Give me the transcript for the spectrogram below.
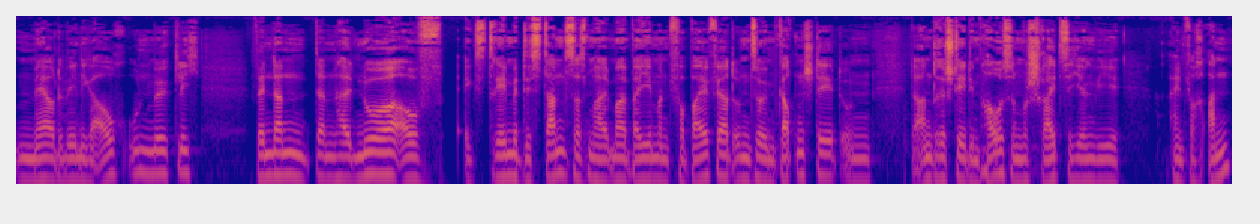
mehr oder weniger auch unmöglich. Wenn dann, dann halt nur auf extreme Distanz, dass man halt mal bei jemand vorbeifährt und so im Garten steht und der andere steht im Haus und man schreit sich irgendwie einfach an.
